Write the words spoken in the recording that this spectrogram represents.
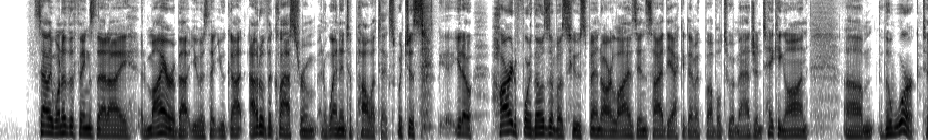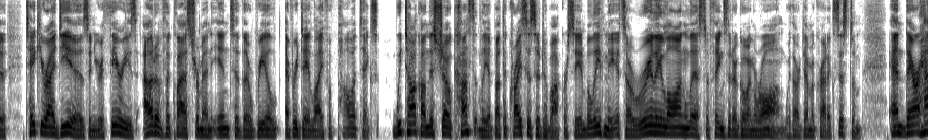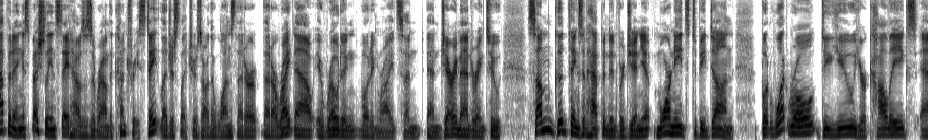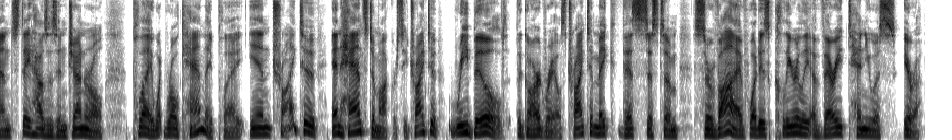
Sally, one of the things that I admire about you is that you got out of the classroom and went into politics, which is, you know, hard for those of us who spend our lives inside the academic bubble to imagine taking on um, the work to take your ideas and your theories out of the classroom and into the real everyday life of politics. We talk on this show constantly about the crisis of democracy. And believe me, it's a really long list of things that are going wrong with our democratic system. And they are happening, especially in state houses around the country. State legislatures are the ones that are that are right now eroding voting rights and, and gerrymandering too. Some good things have happened in Virginia. More needs to be done. But what role do you, your colleagues, and state houses in general play? What role can they play in trying to enhance democracy, trying to rebuild the guardrails, trying to make this system survive what is clearly a very tenuous era?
